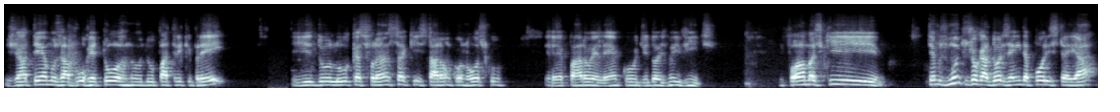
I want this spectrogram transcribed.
Já temos o retorno do Patrick Bray, e do Lucas França, que estarão conosco é, para o elenco de 2020. De formas que temos muitos jogadores ainda por estrear.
